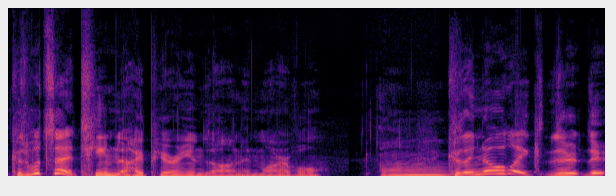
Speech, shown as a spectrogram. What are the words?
Because what's that team that Hyperion's on in Marvel? Uh, Because I know, like, they're,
